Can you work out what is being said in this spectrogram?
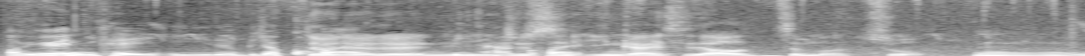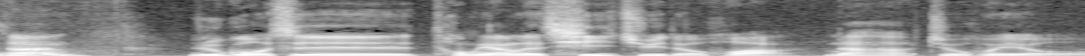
哦，因为你可以移的比较快，对对对，你就是应该是要这么做。嗯嗯。当然，如果是同样的器具的话，那就会有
